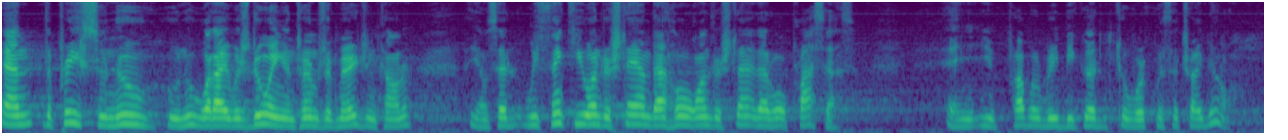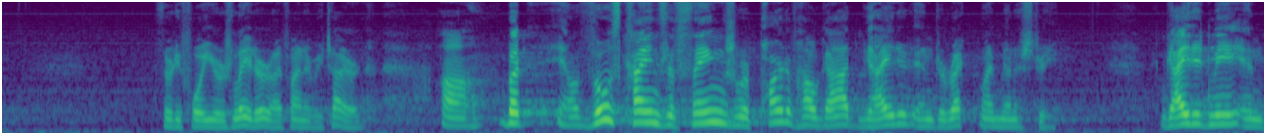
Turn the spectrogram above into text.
and the priests who knew, who knew what I was doing in terms of marriage encounter, you know, said, "We think you understand that whole understand that whole process, and you'd probably be good to work with the tribunal." Thirty-four years later, I finally retired. Uh, but you know, those kinds of things were part of how God guided and directed my ministry. Guided me and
